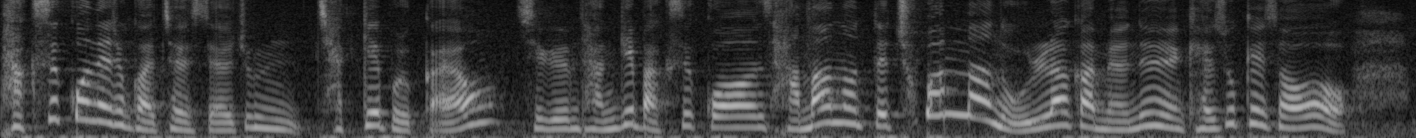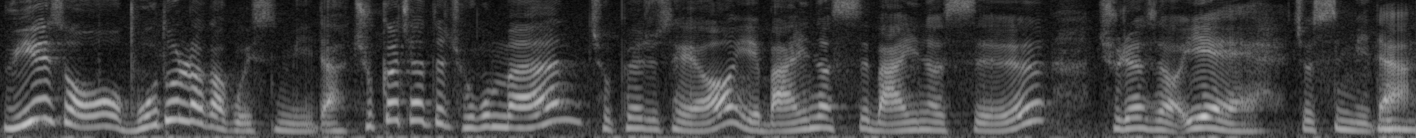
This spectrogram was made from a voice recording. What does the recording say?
박스권에 좀 갇혀 있어요. 좀 작게 볼까요? 지금 단기 박스권 4만 원대 초반만 올라가면은 계속해서 위에서 못 올라가고 있습니다. 주가 차트 조금만 좁혀주세요. 예, 마이너스 마이너스 줄여서 예, 좋습니다.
